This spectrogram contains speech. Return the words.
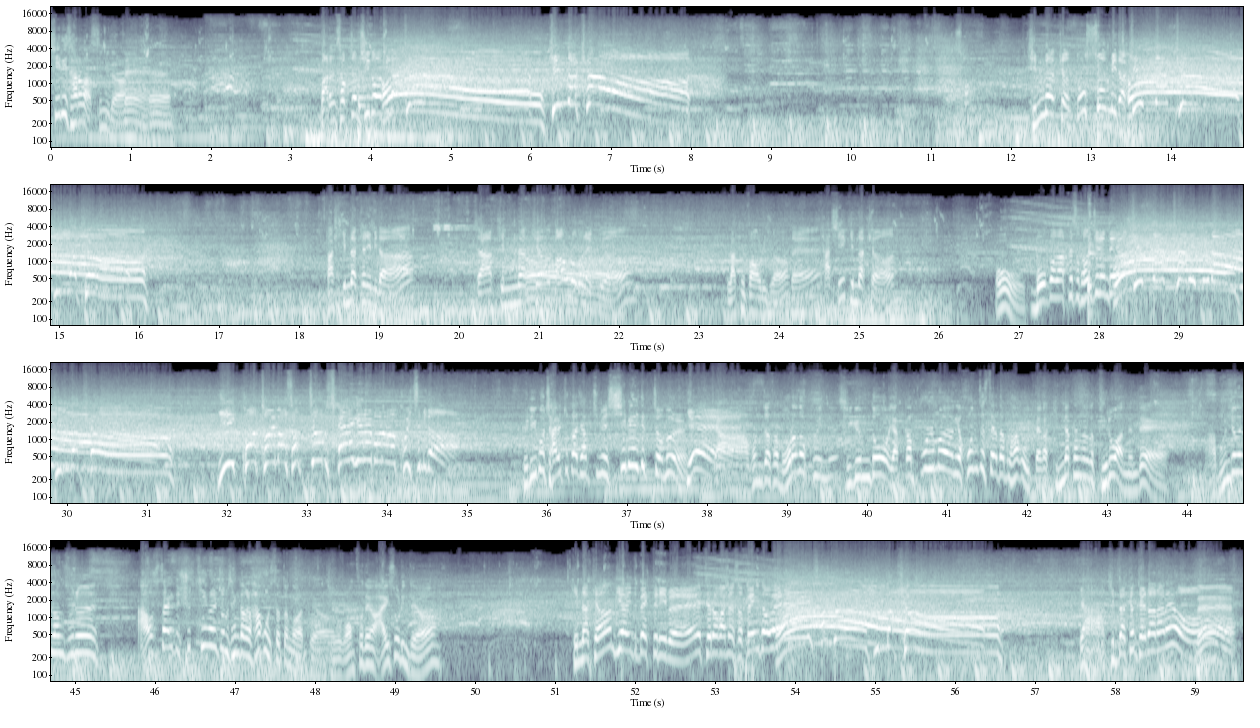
확실히 살아났습니다. 네. 네. 빠른 석점 시도합니다. 오! 김낙현! 서- 김낙현 또 쏩니다. 김낙현! 김낙현! 다시 김낙현입니다. 자, 김낙현 어. 파울 얻어냈고요. 락킹 파울이죠. 네, 다시 김낙현. 오. 모건 앞에서 던지는데요. 와! 김낙현입니다. 김낙현! 이 쿼터에만 석점 3개를 몰아넣고 있습니다. 그리고 자유투까지 합치면 11득점을 예. 야, 혼자서 몰아넣고 있는 지금도 약간 뿔 모양의 혼자 셋업을 하고 있다가 김낙현 선수가 들어왔는데 아, 문정현 선수는 아웃사이드 슈팅을 좀 생각을 하고 있었던 것 같아요. 원포 대형 아이솔인데요. 김낙현 비하인드 백 드리블 들어가면서 페이더웨이 성공! 야 김낙현 대단하네요. 네.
